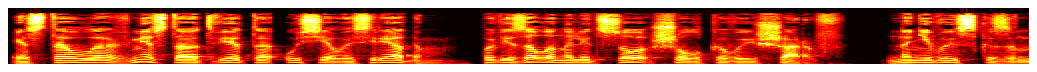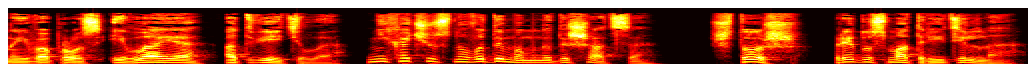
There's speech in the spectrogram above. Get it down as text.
Эстелла вместо ответа уселась рядом, повязала на лицо шелковый шарф. На невысказанный вопрос Илая ответила. «Не хочу снова дымом надышаться». «Что ж, предусмотрительно».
